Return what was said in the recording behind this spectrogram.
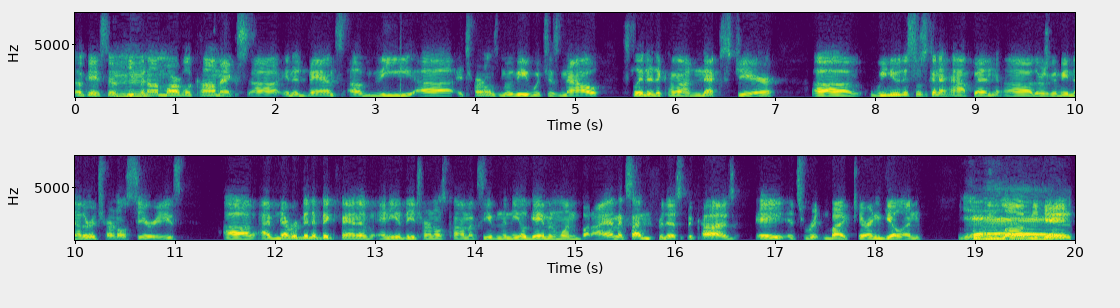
okay, so Mhm. keeping on Marvel Comics, uh, in advance of the uh, Eternals movie, which is now slated to come out next year, uh, we knew this was going to happen. Uh, there was going to be another Eternal series. Uh, I've never been a big fan of any of the Eternals comics, even the Neil Gaiman one, but I am excited for this because a it's written by Kieran Gillen, who we love. He did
